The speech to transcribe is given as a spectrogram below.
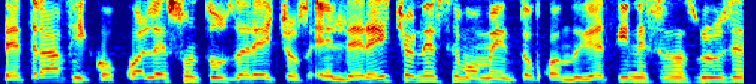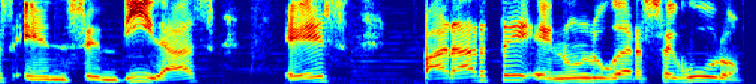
de tráfico. ¿Cuáles son tus derechos? El derecho en ese momento, cuando ya tienes esas luces encendidas, es pararte en un lugar seguro.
